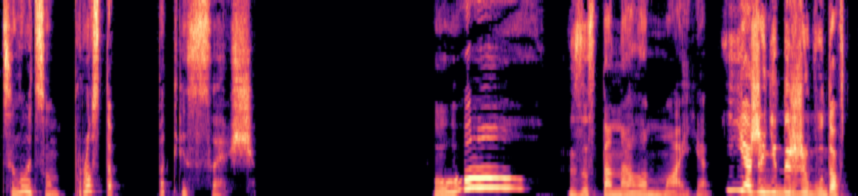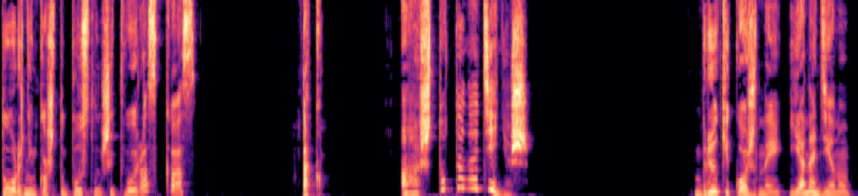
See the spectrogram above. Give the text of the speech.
Целуется он просто потрясающе. о, -о, -о Застонала Майя. «Я же не доживу до вторника, чтобы услышать твой рассказ!» «Так, а что ты наденешь?» «Брюки кожаные я надену».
